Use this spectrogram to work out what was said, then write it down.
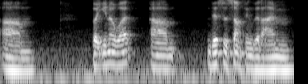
Um, but you know what? Um, this is something that I'm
